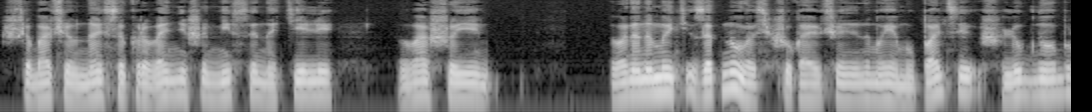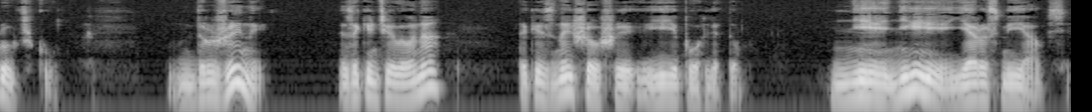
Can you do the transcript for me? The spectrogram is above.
що бачив найсокровенніше місце на тілі вашої. Вона на мить затнулась, шукаючи на моєму пальці шлюбну обручку. Дружини, закінчила вона, таки знайшовши її поглядом. Ні, ні, я розсміявся.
